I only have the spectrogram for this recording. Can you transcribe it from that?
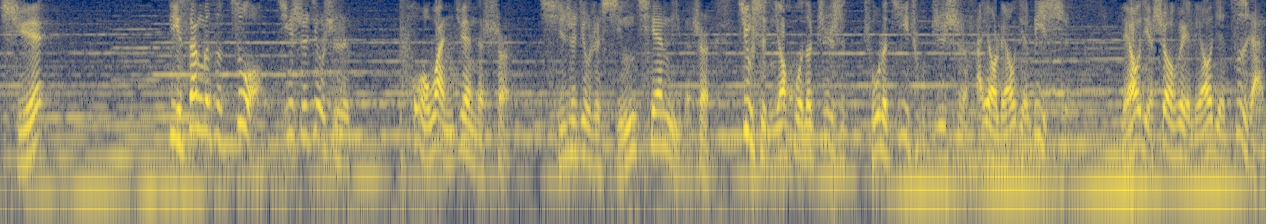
学，第三个字做，其实就是。破万卷的事儿，其实就是行千里的事儿。就是你要获得知识，除了基础知识，还要了解历史，了解社会，了解自然。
